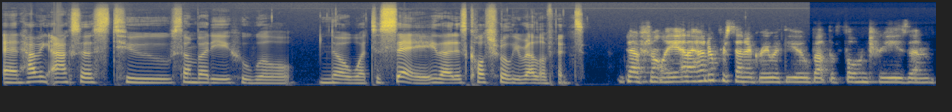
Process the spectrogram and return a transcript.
and having access to somebody who will know what to say that is culturally relevant. Definitely. And I 100% agree with you about the phone trees and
